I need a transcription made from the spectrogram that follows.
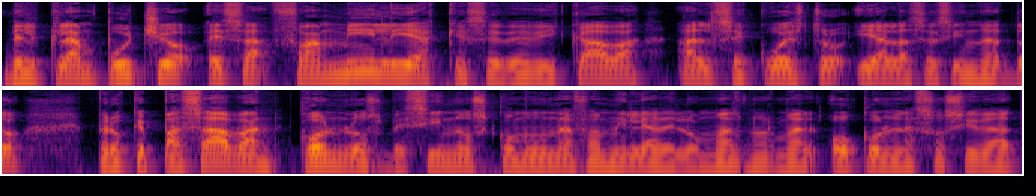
del clan Pucho, esa familia que se dedicaba al secuestro y al asesinato, pero que pasaban con los vecinos como una familia de lo más normal o con la sociedad.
